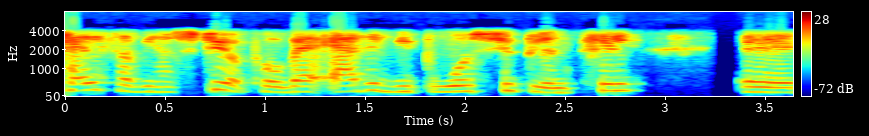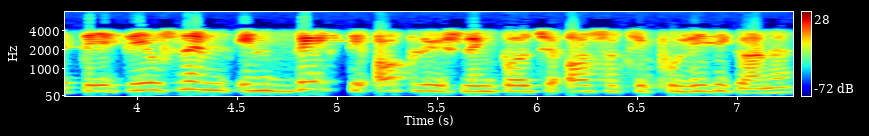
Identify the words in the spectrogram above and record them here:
tal, så vi har styr på, hvad er det, vi bruger cyklen til. Øh, det, det er jo sådan en, en vigtig oplysning, både til os og til politikerne,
